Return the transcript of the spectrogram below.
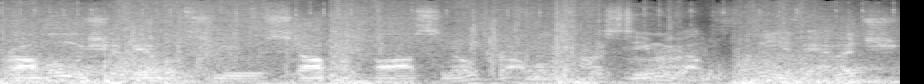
problem. We should be able to stop a boss, no problem with this team. We got plenty of damage.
